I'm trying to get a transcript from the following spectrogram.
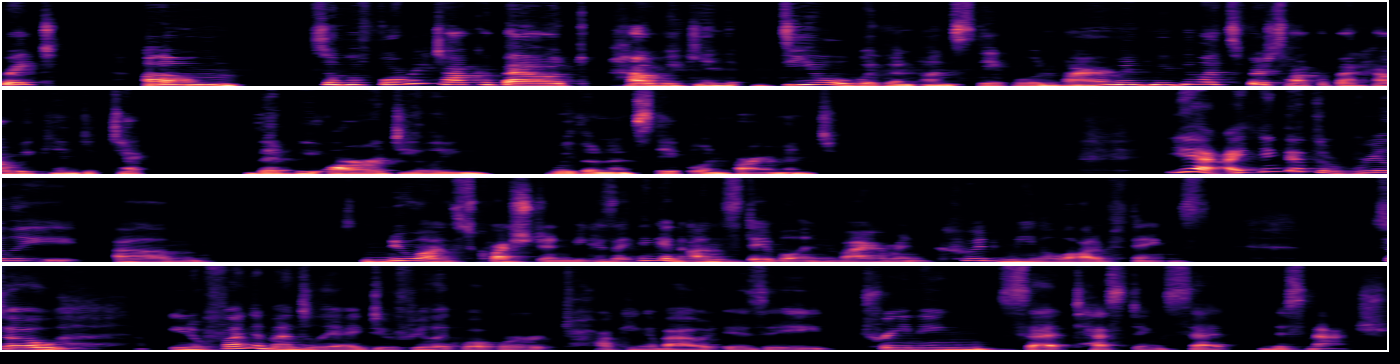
Great. Um, so before we talk about how we can deal with an unstable environment maybe let's first talk about how we can detect that we are dealing with an unstable environment? Yeah, I think that's a really um, nuanced question because I think an unstable environment could mean a lot of things. So, you know, fundamentally, I do feel like what we're talking about is a training set, testing set mismatch.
